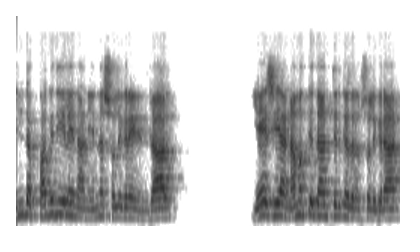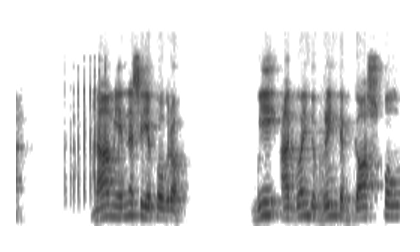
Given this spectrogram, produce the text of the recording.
இந்த பகுதியிலே நான் என்ன சொல்லுகிறேன் என்றால் ஏசியா நமக்கு தான் தீர்க்கதரன் சொல்லுகிறான். நாம் என்ன செய்ய போகிறோம்? We are going to bring the gospel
